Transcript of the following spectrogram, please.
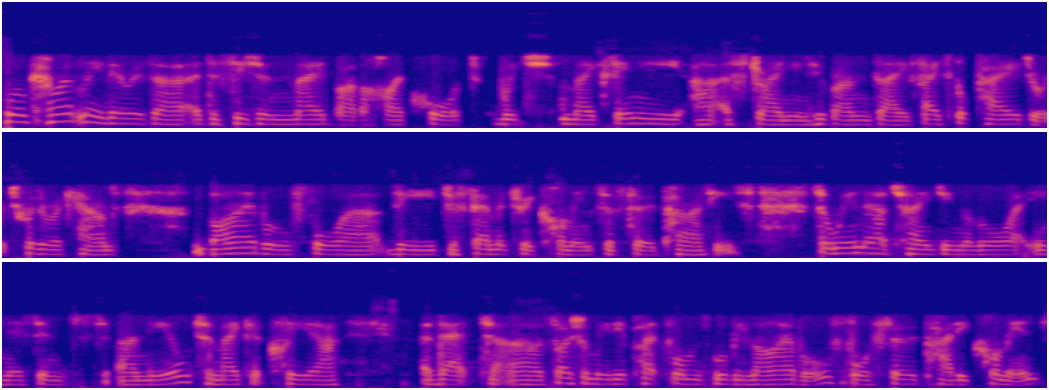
Well, currently there is a, a, decision made by the High Court which makes any uh, Australian who runs a Facebook page or a Twitter account liable for the defamatory comments of third parties. So we're now changing the law in essence, uh, Neil, to make it clear that uh, social media platforms will be liable for third party comments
